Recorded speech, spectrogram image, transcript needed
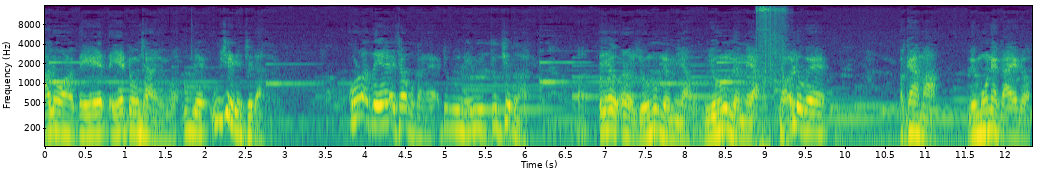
အလုံးကတရေတရေတွန်းချတယ်ပေါ့ဦးလေဦးရှိတယ်ဖြစ်တာကိုတော့တရေအချောက်မခံနဲ့အတူတူနေပြီးသူဖြစ်သွားတယ် တရေအဲ့တော့ယုံလို့လည်းမရဘူးမယုံလို့လည်းမရတော့အဲ့လိုပဲပကံမှာလွင်မိုးနဲ့ကားရတော့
